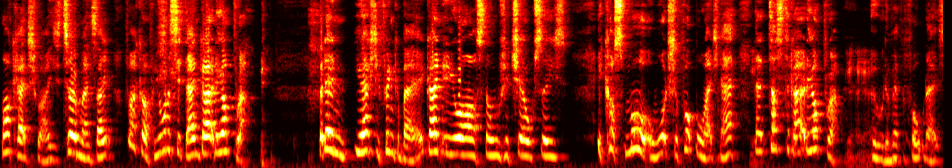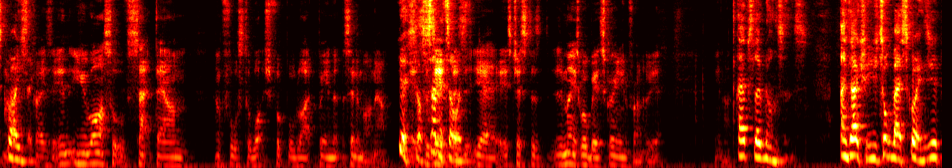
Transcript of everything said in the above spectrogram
my catchphrase, is turn around and say, fuck off, you want to sit down, go to the opera. but then you actually think about it, going to your Arsenals, your Chelseas, it costs more to watch a football match now than it does to go to the opera. Yeah, yeah. Who would have ever thought that? It's crazy. It's crazy. And you are sort of sat down and forced to watch football like being at the cinema now. Yes, It's sanitised. Yeah, it's just as, there may as well be a screen in front of you. You know. Absolute nonsense. And actually, you talk about screens. You,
